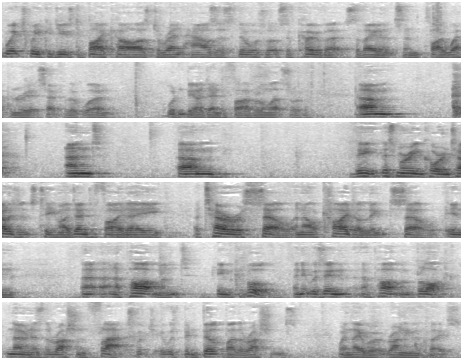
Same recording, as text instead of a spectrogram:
which we could use to buy cars, to rent houses, do all sorts of covert surveillance and buy weaponry, etc., that weren't wouldn't be identifiable, all that sort of thing. Um, and um, the, this Marine Corps intelligence team identified a, a terrorist cell, an Al Qaeda linked cell in uh, an apartment in Kabul, and it was in an apartment block known as the Russian Flats, which it was been built by the Russians when they were running the place.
